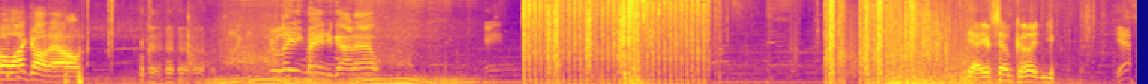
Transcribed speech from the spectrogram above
Oh, I got out. Too late, man. You got out. Yeah, you're so good. You Yes.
